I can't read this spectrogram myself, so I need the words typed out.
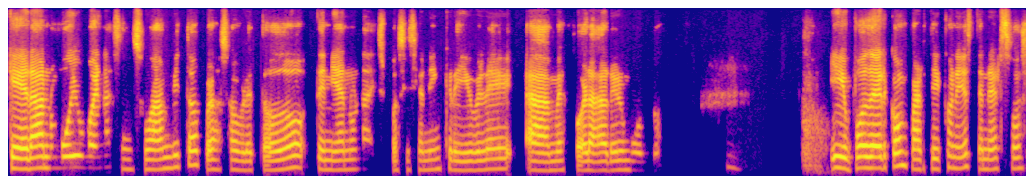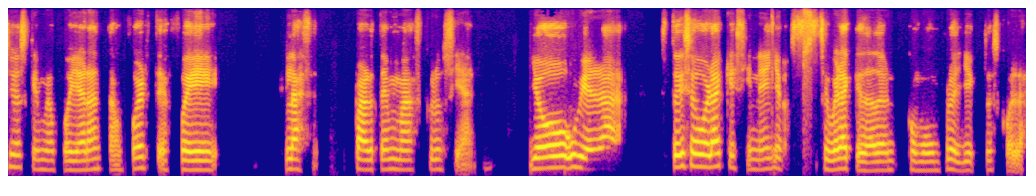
que eran muy buenas en su ámbito, pero sobre todo tenían una disposición increíble a mejorar el mundo. Y poder compartir con ellos, tener socios que me apoyaran tan fuerte, fue la parte más crucial yo hubiera, estoy segura que sin ellos se hubiera quedado como un proyecto escolar.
